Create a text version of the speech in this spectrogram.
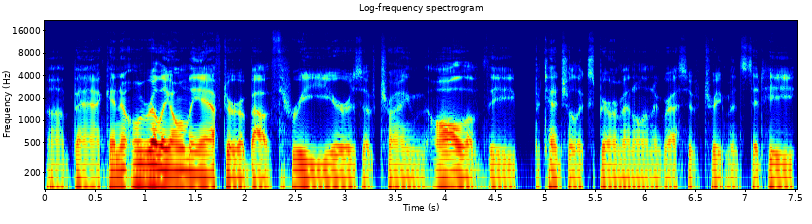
uh, back. And really, only after about three years of trying all of the potential experimental and aggressive treatments did he.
